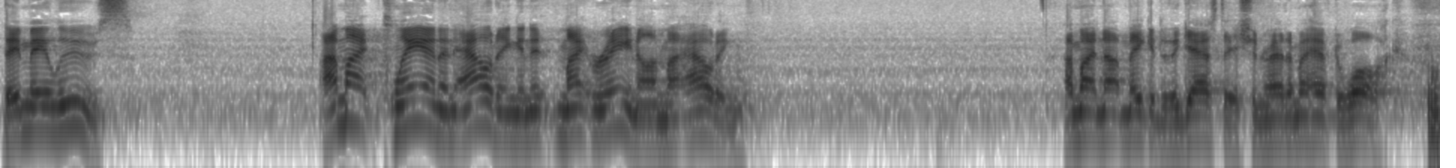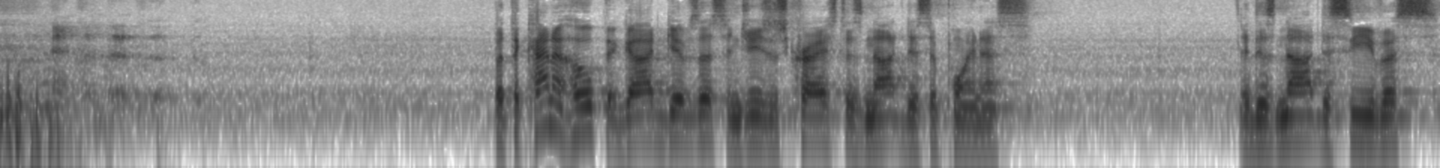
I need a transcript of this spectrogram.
They may lose. I might plan an outing and it might rain on my outing. I might not make it to the gas station, right? I might have to walk. but the kind of hope that God gives us in Jesus Christ does not disappoint us, it does not deceive us.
